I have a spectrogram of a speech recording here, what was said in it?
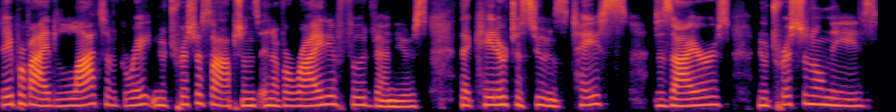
They provide lots of great nutritious options in a variety of food venues that cater to students' tastes, desires, nutritional needs,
